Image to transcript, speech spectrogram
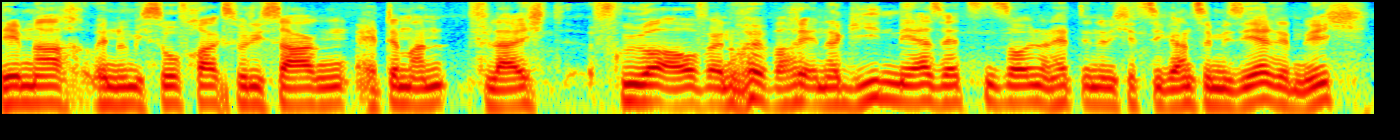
Demnach, wenn du mich so fragst, würde ich sagen, hätte man vielleicht früher auf erneuerbare Energien mehr setzen sollen, dann hätte nämlich jetzt die ganze Misere nicht.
